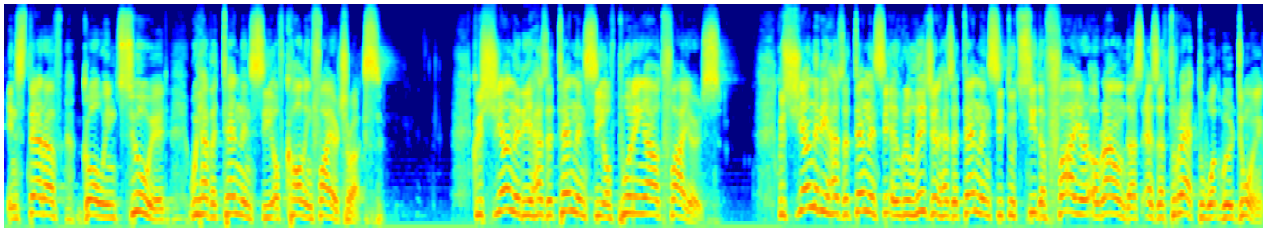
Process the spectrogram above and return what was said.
instead of going to it, we have a tendency of calling fire trucks. Christianity has a tendency of putting out fires. Christianity has a tendency, a religion has a tendency to see the fire around us as a threat to what we're doing.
